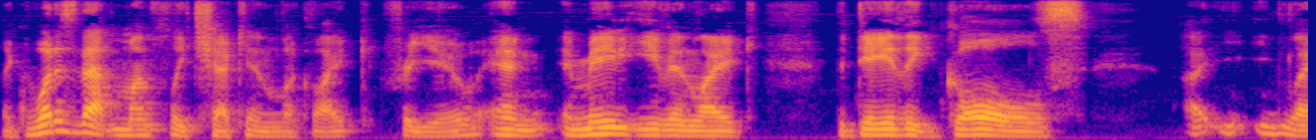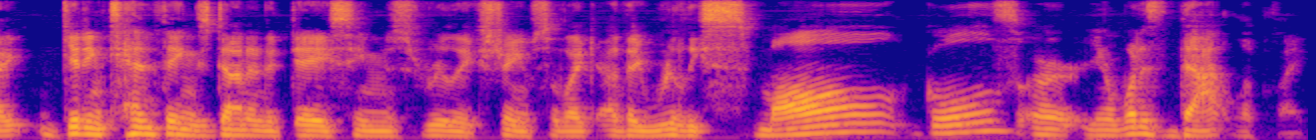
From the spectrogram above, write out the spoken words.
like what does that monthly check-in look like for you? And and maybe even like the daily goals uh, like getting 10 things done in a day seems really extreme. So like, are they really small goals or, you know, what does that look like?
